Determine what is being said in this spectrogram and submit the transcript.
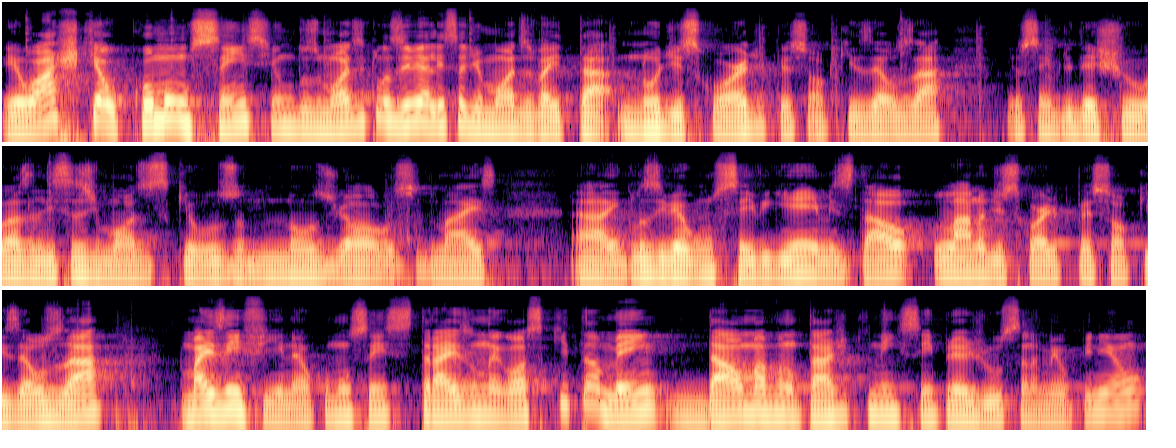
Eu acho que é o Common Sense, um dos mods. Inclusive, a lista de mods vai estar tá no Discord. pessoal que quiser usar, eu sempre deixo as listas de mods que eu uso nos jogos e tudo mais. Uh, inclusive alguns save games e tal, lá no Discord pro pessoal quiser usar. Mas enfim, né? O Common Sense traz um negócio que também dá uma vantagem que nem sempre é justa, na minha opinião.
